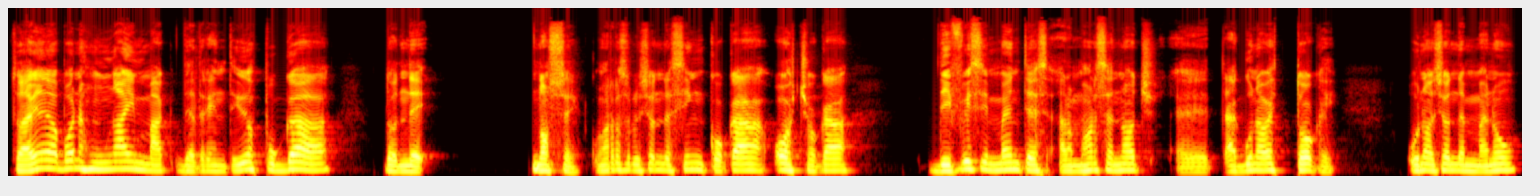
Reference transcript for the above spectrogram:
Todavía me pones un iMac de 32 pulgadas donde, no sé, con una resolución de 5K, 8K, difícilmente a lo mejor ese notch eh, alguna vez toque una opción del menú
